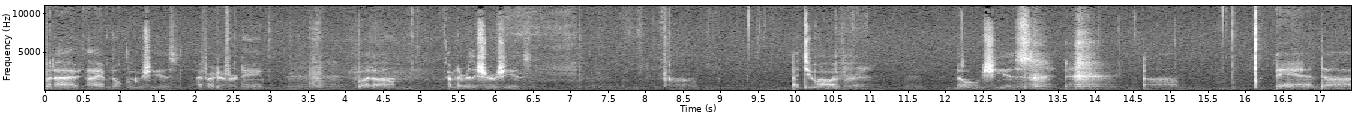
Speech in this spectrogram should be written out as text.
but I I have no clue who she is. I've heard of her name, but um, I'm not really sure who she is. Um, I do, however, know who she is. um, and uh,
